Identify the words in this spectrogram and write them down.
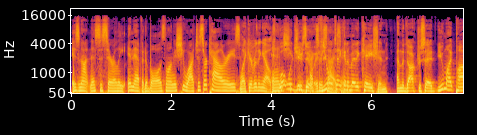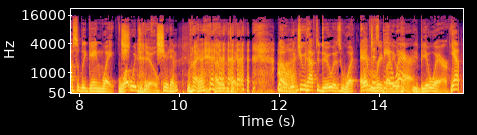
is not necessarily inevitable as long as she watches her calories. Like everything else. what she would you do if you were taking a medication and the doctor said you might possibly gain weight? What would you do? Shoot him. Right. I wouldn't take it. No, what you would have to do is what Uh, be everybody would aware. ha- you'd be aware. Yep.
